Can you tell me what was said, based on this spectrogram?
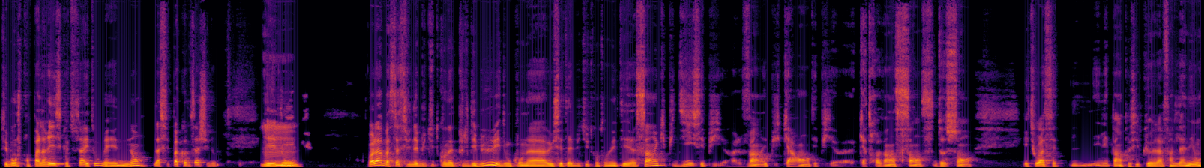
c'est bon, je prends pas le risque, tout ça et tout, mais non, là, c'est pas comme ça chez nous. Et mmh. donc, voilà, bah ça c'est une habitude qu'on a depuis le début et donc on a eu cette habitude quand on était à 5, puis 10, et puis 20, et puis 40, et puis 80, 100, 200 et tu vois, il n'est pas impossible que à la fin de l'année, on,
